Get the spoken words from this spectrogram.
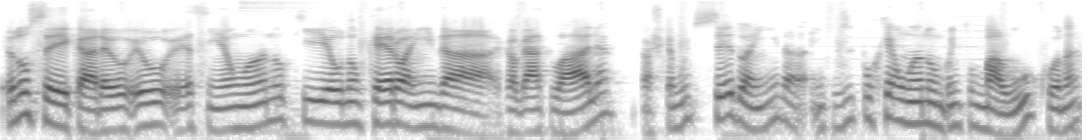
Eu não sei, cara. Eu, eu, assim, é um ano que eu não quero ainda jogar a toalha. Acho que é muito cedo ainda, inclusive porque é um ano muito maluco, né?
